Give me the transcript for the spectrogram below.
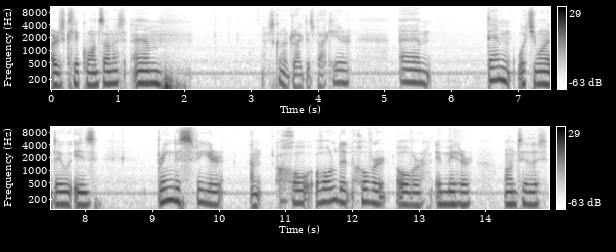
or just click once on it. Um, I'm just gonna drag this back here. Um, then what you want to do is bring the sphere and hold, hold it, hover it over emitter until it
